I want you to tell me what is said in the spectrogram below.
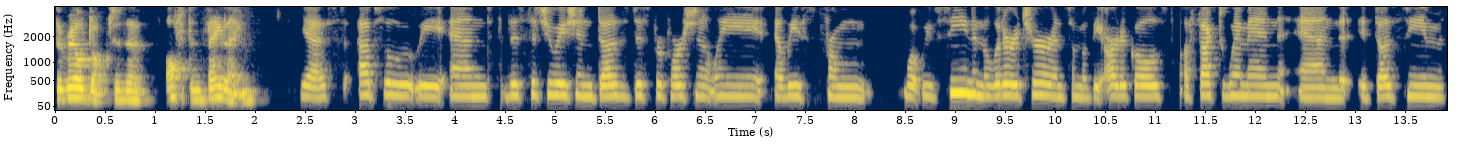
the real doctors are often failing. Yes, absolutely. And this situation does disproportionately, at least from what we've seen in the literature and some of the articles, affect women. And it does seem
